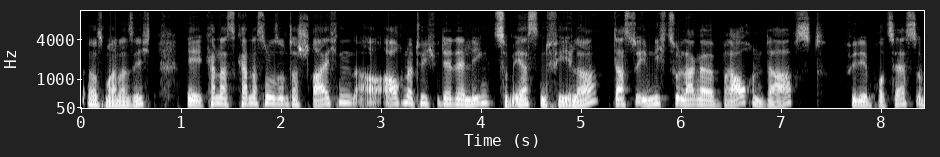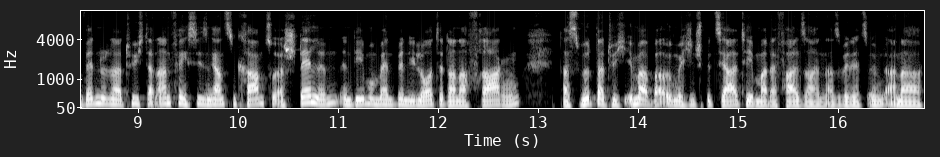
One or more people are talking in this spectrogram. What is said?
aus meiner Sicht. Nee, kann das, kann das nur so unterstreichen. Auch natürlich wieder der Link zum ersten Fehler, dass du eben nicht zu lange brauchen darfst, für den Prozess. Und wenn du natürlich dann anfängst, diesen ganzen Kram zu erstellen, in dem Moment, wenn die Leute danach fragen, das wird natürlich immer bei irgendwelchen Spezialthemen mal der Fall sein. Also wenn jetzt irgendeiner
